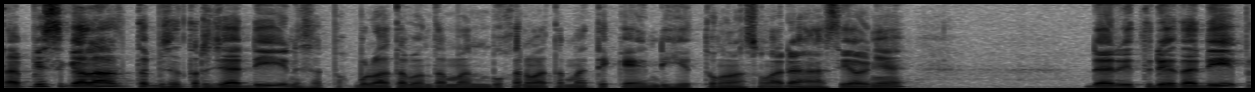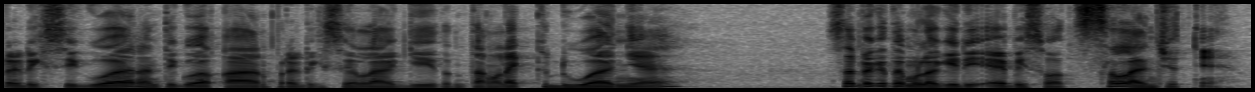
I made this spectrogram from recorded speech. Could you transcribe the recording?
Tapi segala hal tetap bisa terjadi. Ini sepak bola teman-teman bukan matematika yang dihitung langsung ada hasilnya dan itu dia tadi prediksi gue. Nanti gue akan prediksi lagi tentang leg keduanya. Sampai ketemu lagi di episode selanjutnya.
